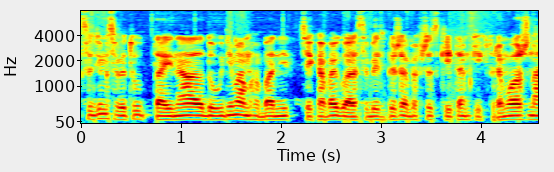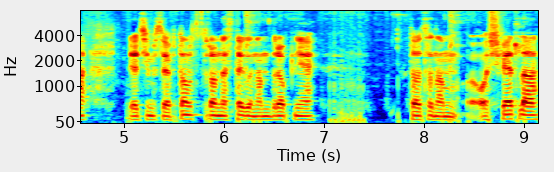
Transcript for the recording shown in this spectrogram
Schodzimy sobie tutaj na dół, nie mam chyba nic ciekawego, ale sobie zbierzemy wszystkie itemki, które można. Lecimy sobie w tą stronę, z tego nam dropnie to, co nam oświetla.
